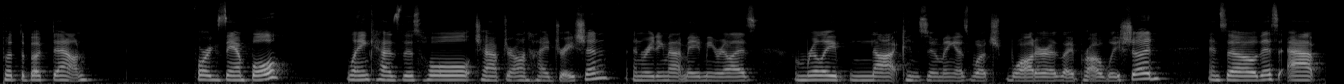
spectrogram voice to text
put the book down. For example, Link has this whole chapter on hydration, and reading that made me realize I'm really not consuming as much water as I probably should. And so this app,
